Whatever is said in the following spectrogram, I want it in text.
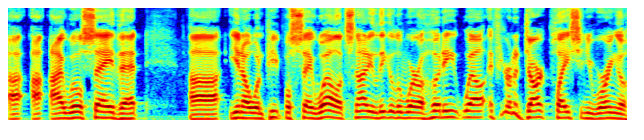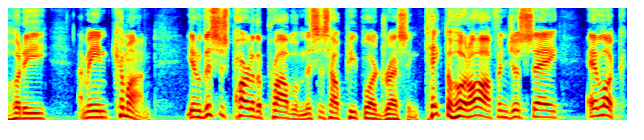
I, I- I will say that. Uh, you know, when people say, "Well, it's not illegal to wear a hoodie," well, if you're in a dark place and you're wearing a hoodie, I mean, come on. You know, this is part of the problem. This is how people are dressing. Take the hood off and just say, "Hey, look,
